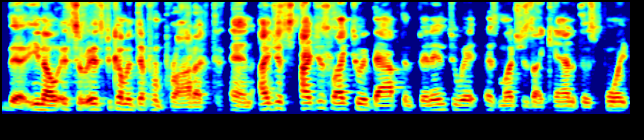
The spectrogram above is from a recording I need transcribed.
the, you know it's it's become a different product and i just i just like to adapt and fit into it as much as i can at this point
